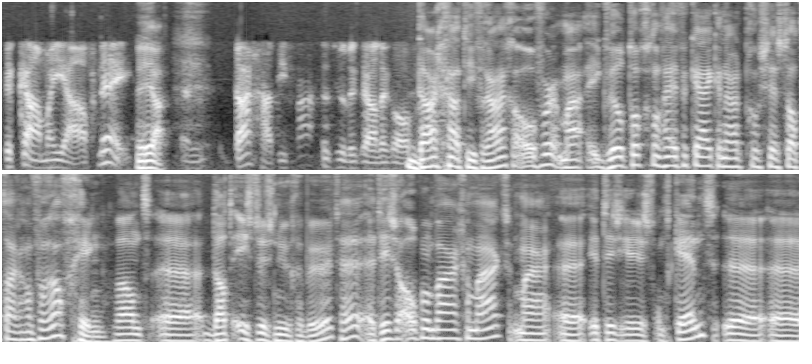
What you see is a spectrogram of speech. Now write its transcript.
de Kamer, ja of nee? Ja. En daar gaat die vraag natuurlijk dadelijk over. Daar gaat die vraag over. Maar ik wil toch nog even kijken naar het proces dat daaraan vooraf ging. Want eh, dat is dus nu gebeurd. Hè. Het is openbaar gemaakt, maar eh, het is eerst ontkend. Eh,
